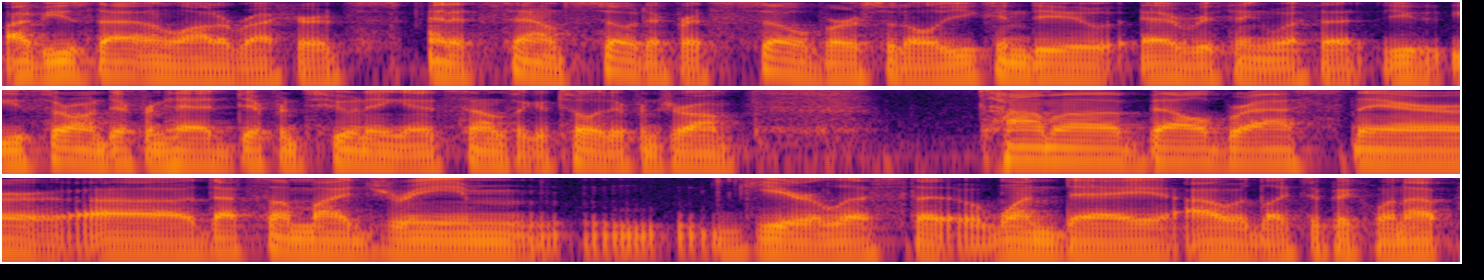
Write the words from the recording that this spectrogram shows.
I've used that in a lot of records, and it sounds so different. So versatile. You can do everything with it. You, you throw on different head, different tuning, and it sounds like a totally different drum. Tama bell brass snare. Uh, that's on my dream gear list. That one day I would like to pick one up.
